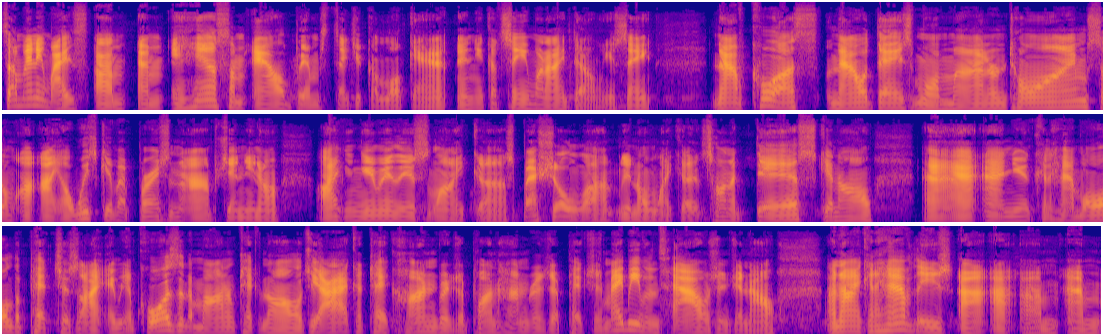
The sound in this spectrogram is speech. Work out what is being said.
So, anyways, um, um, here's some albums that you can look at, and you can see what I do. You see. Now, of course, nowadays more modern times, so I, I always give a person the option. You know, I can give you this like uh, special, uh, you know, like uh it's on a disc, you know, uh, and you can have all the pictures. I, I mean, of course, of the modern technology, I could take hundreds upon hundreds of pictures, maybe even thousands, you know, and I can have these uh, uh, um, um,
